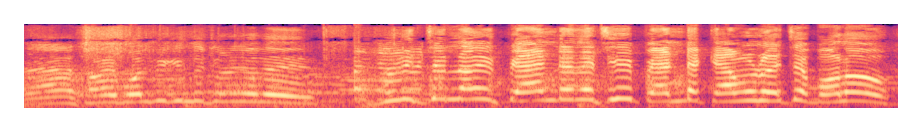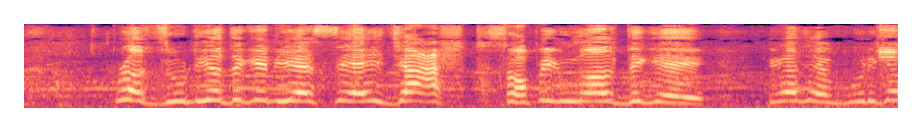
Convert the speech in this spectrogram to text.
হ্যাঁ সবাই বলবি কিন্তু চলে চলে বুড়ির জন্য আমি প্যান্ট এনেছি প্যান্টটা কেমন হয়েছে বলো? পুরো জুডিও থেকে নিয়ে এসছে এই জাস্ট শপিং মল থেকে। ঠিক আছে? বুড়িকে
